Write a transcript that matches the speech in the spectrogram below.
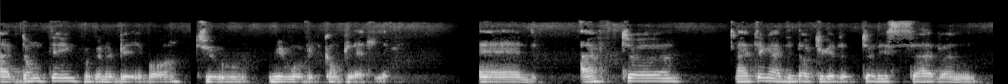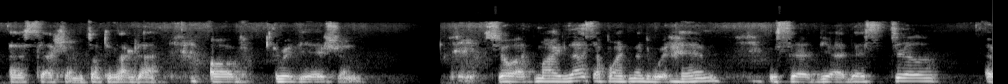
I don't think we're going to be able to remove it completely. And after I think I did altogether 37 uh, sessions, something like that, of radiation. So at my last appointment with him, he said, yeah, there's still a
